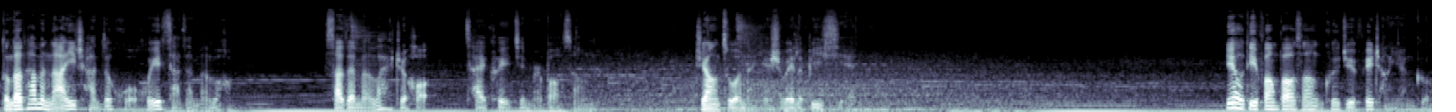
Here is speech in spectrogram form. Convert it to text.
等到他们拿一铲子火灰撒在门外，撒在门外之后，才可以进门报丧。这样做呢，也是为了避邪。也有地方报丧规矩非常严格，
